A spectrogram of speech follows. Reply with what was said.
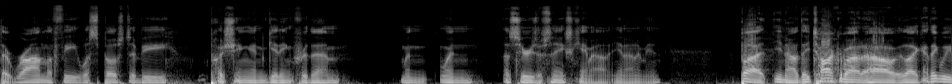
that Ron Laffitte was supposed to be pushing and getting for them when when a series of sneaks came out. You know what I mean? But you know they talk about how like I think we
